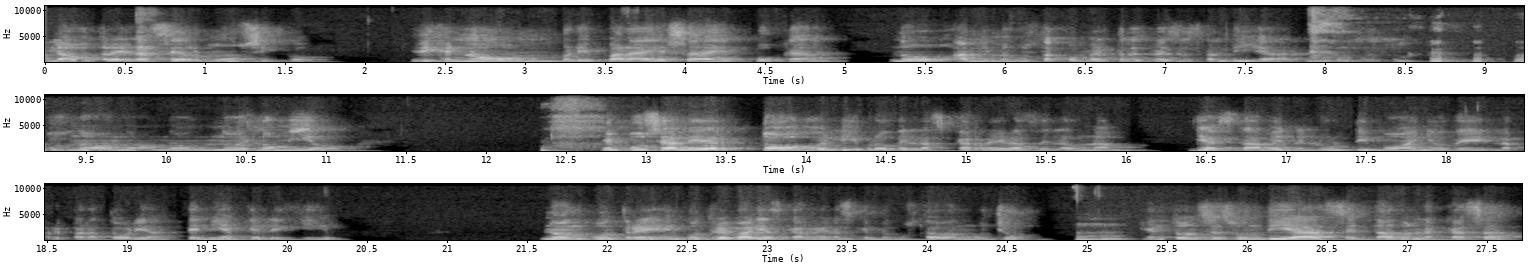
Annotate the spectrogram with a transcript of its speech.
Y la otra era ser músico. Y dije, no, hombre, para esa época, no, a mí me gusta comer tres veces al día. Entonces, pues, pues, no, no, no, no es lo mío. Me puse a leer todo el libro de las carreras de la UNAM. Ya estaba en el último año de la preparatoria. Tenía que elegir. No encontré, encontré varias carreras que me gustaban mucho. Y entonces un día sentado en la casa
